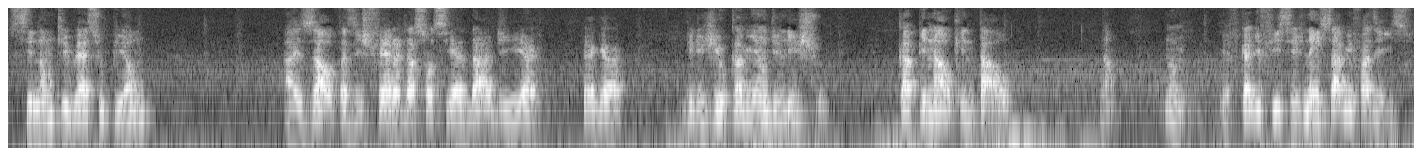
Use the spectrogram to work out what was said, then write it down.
Se não tivesse o peão, as altas esferas da sociedade ia pegar, dirigir o caminhão de lixo, capinar o quintal. Não, não ia. Ia ficar difícil, eles nem sabem fazer isso.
